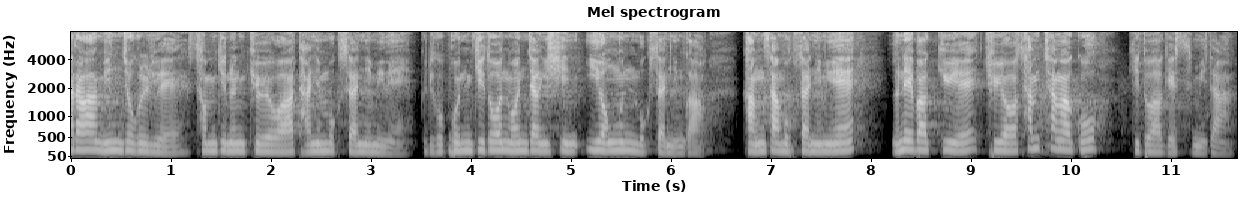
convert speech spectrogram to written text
나라와 민족을 위해 섬기는 교회와 담임 목사님 위해 그리고 본기도원 원장이신 이영문 목사님과 강사 목사님 위해 은혜 받기 위해 주여 삼창하고 기도하겠습니다.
